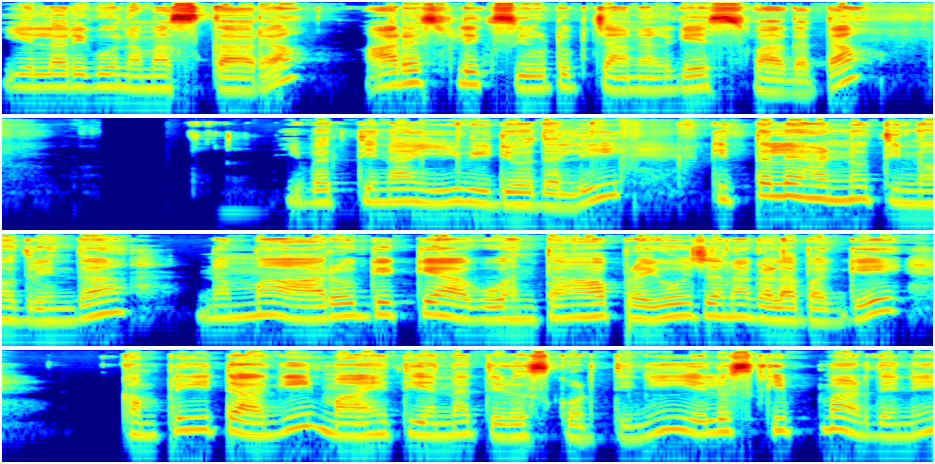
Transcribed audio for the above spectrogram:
ಎಲ್ಲರಿಗೂ ನಮಸ್ಕಾರ. ಆರ್ ಎಸ್ ಫ್ಲಿಕ್ಸ್ ಯೂಟ್ಯೂಬ್ ಚಾನಲ್ಗೆ ಸ್ವಾಗತ. ಇವತ್ತಿನ ಈ ವಿಡಿಯೋದಲ್ಲಿ ಕಿತ್ತಲೆ ಹಣ್ಣು ತಿನ್ನೋದ್ರಿಂದ ನಮ್ಮ ಆರೋಗ್ಯಕ್ಕೆ ಆಗುವಂತಹ ಪ್ರಯೋಜನಗಳ ಬಗ್ಗೆ ಕಂಪ್ಲೀಟಾಗಿ ಮಾಹಿತಿಯನ್ನು ತಿಳಿಸ್ಕೊಡ್ತೀನಿ. ಎಲ್ಲೂ ಸ್ಕಿಪ್ ಮಾಡ್ದೇ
